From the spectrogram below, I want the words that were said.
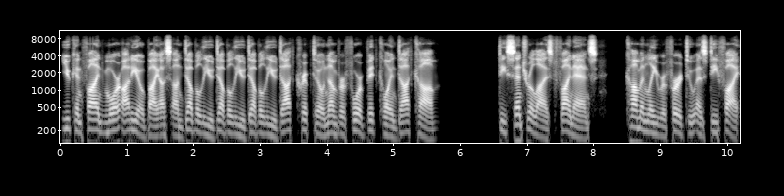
You can find more audio by us on www.cryptonumber4bitcoin.com. Decentralized finance, commonly referred to as DeFi,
